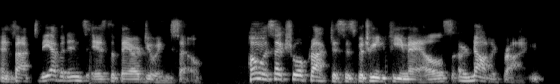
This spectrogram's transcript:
In fact, the evidence is that they are doing so. Homosexual practices between females are not a crime.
